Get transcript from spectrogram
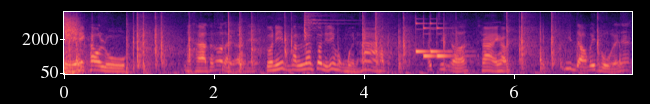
ตีให้เข้ารูราคาเท่าไหร่ครับอันนี้ ตัวนี้มันเริ่มต้นอยู่ที่ 65,000ครับเอ้ยจริงเหรอ ใช่ครับ นี่เดาไม่ถูกเลยเนี่ย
